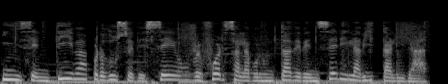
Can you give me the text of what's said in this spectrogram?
Incentiva, produce deseo, refuerza la voluntad de vencer y la vitalidad.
